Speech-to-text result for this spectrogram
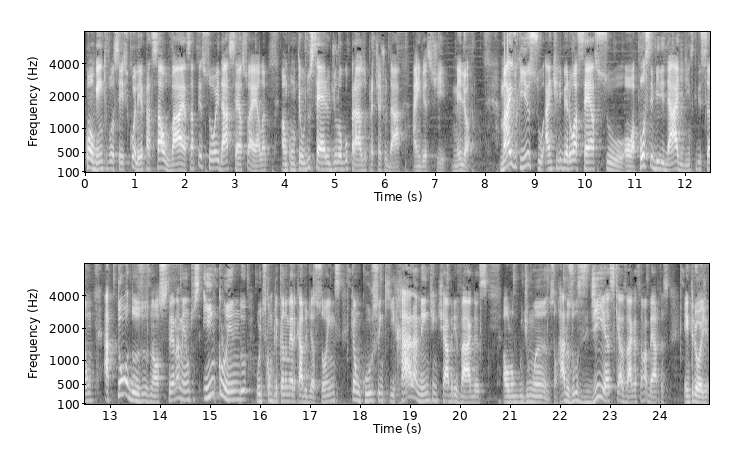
com alguém que você escolher para salvar essa pessoa e dar acesso a ela a um conteúdo sério de longo prazo para te ajudar a investir melhor. Mais do que isso, a gente liberou acesso ou a possibilidade de inscrição a todos os nossos treinamentos, incluindo o Descomplicando o Mercado de Ações, que é um curso em que raramente a gente abre vagas ao longo de um ano. São raros os dias que as vagas estão abertas. Entre hoje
